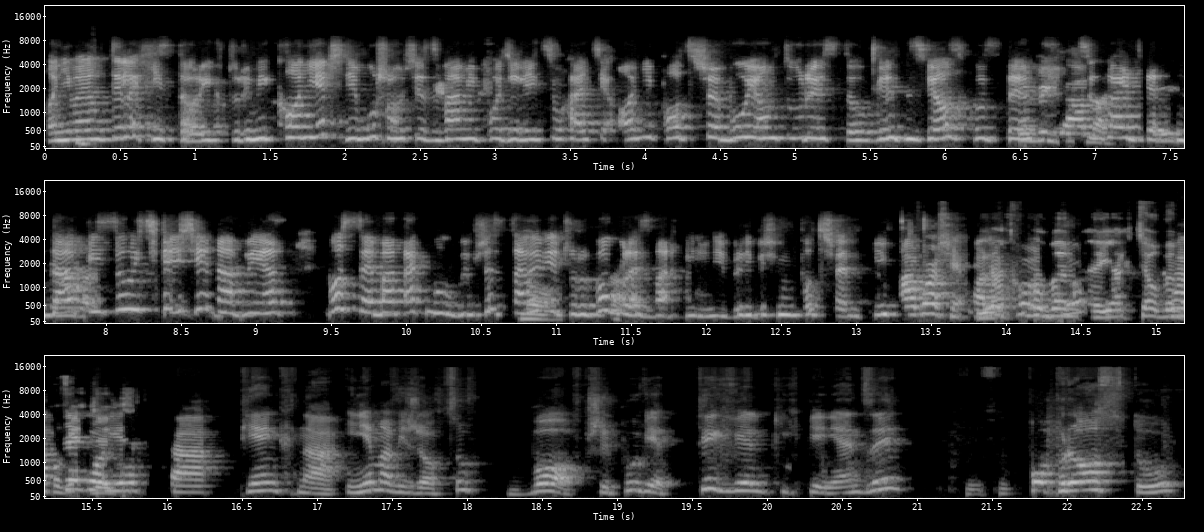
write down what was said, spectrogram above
Oni mają tyle historii, którymi koniecznie muszą się z wami podzielić. Słuchajcie, oni potrzebują turystów, więc w związku z tym, słuchajcie, zapisujcie się na wyjazd, bo Seba tak mógłby przez cały no, wieczór w ogóle tak. z Martinem nie bylibyśmy potrzebni. A właśnie, ale ja chciałbym, ja chciałbym dlatego powiedzieć... jest ta piękna i nie ma wieżowców, bo w przypływie tych wielkich pieniędzy po prostu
